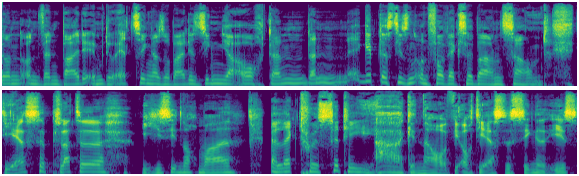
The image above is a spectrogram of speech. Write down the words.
und, und wenn beide im Duett singen, also beide singen ja auch, dann, dann ergibt es diesen unverwechselbaren Sound. Die erste Platte, wie hieß sie nochmal? Electricity. Ah, genau, wie auch die erste Single hieß.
